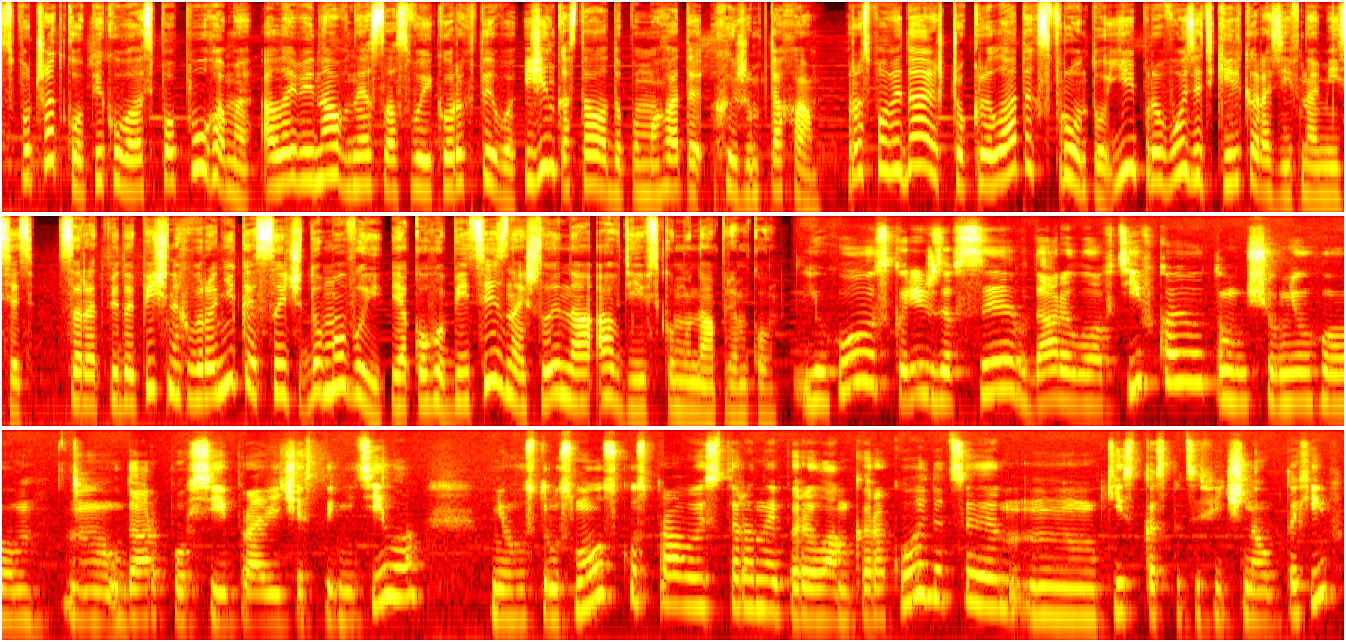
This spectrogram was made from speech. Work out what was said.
Спочатку опікувалась попугами, але війна внесла свої корективи, і жінка стала допомагати хижим птахам. Розповідає, що крилатих з фронту їй привозять кілька разів на місяць. Серед підопічних Вероніки сич домовий, якого бійці знайшли на Авдіївському напрямку. Його, скоріш за все, вдарило автівкою, тому що в нього удар по всій правій частині тіла. В нього струс мозку з правої сторони, перелам каракоїда це кістка специфічна у птахів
